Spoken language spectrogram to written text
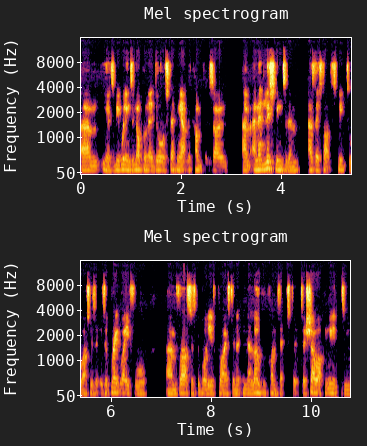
um, you know, to be willing to knock on their door, stepping out of the comfort zone, um, and then listening to them as they start to speak to us is, is a great way for um, for us as the body of Christ in a, in a local context to, to, show our community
